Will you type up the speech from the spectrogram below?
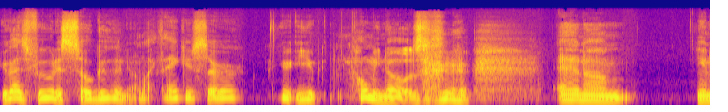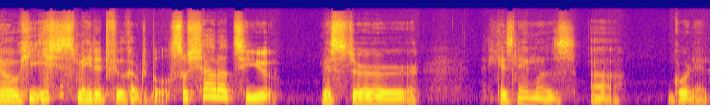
your guys' food is so good." And I'm like, "Thank you, sir. You, you homie knows." and um, you know, he, he just made it feel comfortable. So shout out to you, Mister. I think his name was uh, Gordon.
